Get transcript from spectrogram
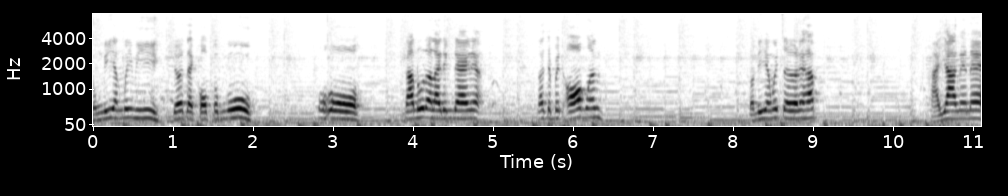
ตรงนี้ยังไม่มี เจอแต่กบกับงู โอ้โห ด้านนู้นอะไรแดงๆเนี่ย น่าจะเป็นออกมันตอนนี้ยังไม่เจอเลยครับ หายากแน่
